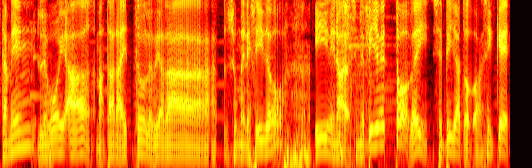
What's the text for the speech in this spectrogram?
También le voy a matar a esto. Le voy a dar su merecido. y mirad, si me pillo esto, veis, se pilla todo. Así que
